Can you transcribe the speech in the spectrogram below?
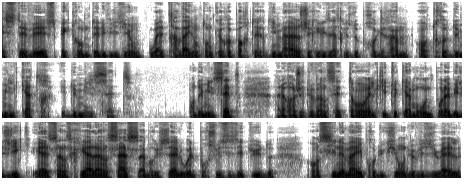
STV, Spectrum Télévision, où elle travaille en tant que reporter d'images et réalisatrice de programmes entre 2004 et 2007. En 2007, alors âgée de 27 ans, elle quitte le Cameroun pour la Belgique et elle s'inscrit à l'INSAS à Bruxelles où elle poursuit ses études en cinéma et production audiovisuelle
